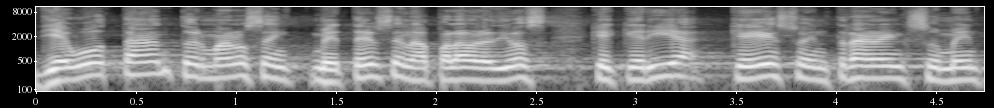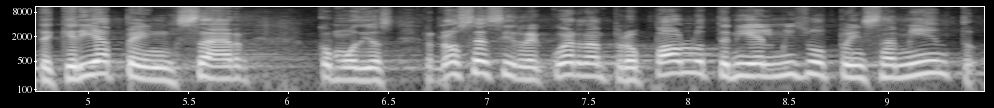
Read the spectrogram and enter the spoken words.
Llevó tanto, hermanos, en meterse en la palabra de Dios que quería que eso entrara en su mente. Quería pensar como Dios. No sé si recuerdan, pero Pablo tenía el mismo pensamiento.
